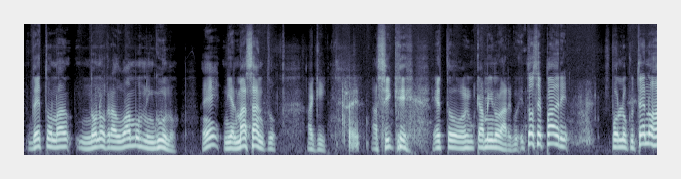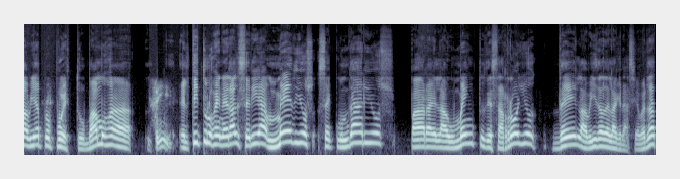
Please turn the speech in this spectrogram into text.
de esto no, nos graduamos ninguno, ¿eh? ni el más santo aquí. Así que esto es un camino largo. Entonces, padre, por lo que usted nos había propuesto, vamos a... Sí. El título general sería Medios secundarios para el aumento y desarrollo de la vida de la gracia, ¿verdad?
